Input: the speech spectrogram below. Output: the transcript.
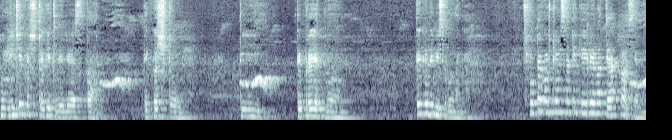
तुम्ही जे कष्ट घेतलेले असतात ते कष्ट ती ते प्रयत्न ते कधी विसरू नका. छोट्या गोष्टींसाठी केलेला त्याग का असेल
